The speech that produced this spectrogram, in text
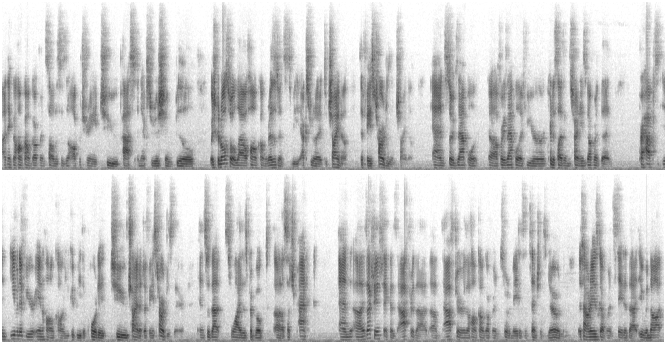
I think the Hong Kong government saw this as an opportunity to pass an extradition bill, which could also allow Hong Kong residents to be extradited to China to face charges in China. And so, example, uh, for example, if you're criticizing the Chinese government, then perhaps in, even if you're in Hong Kong, you could be deported to China to face charges there. And so that's why this provoked uh, such panic. And uh, it's actually interesting because after that, um, after the Hong Kong government sort of made its intentions known, the Taiwanese government stated that it would not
